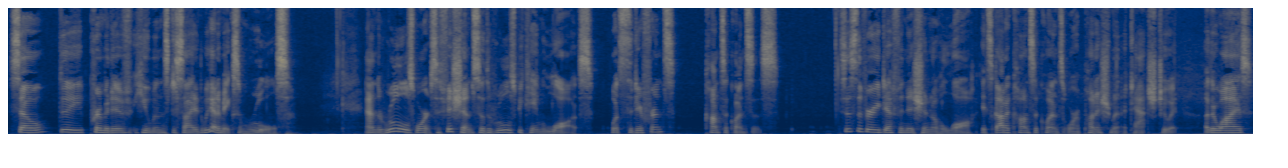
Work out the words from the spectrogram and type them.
So the primitive humans decided we got to make some rules. And the rules weren't sufficient, so the rules became laws. What's the difference? Consequences. This is the very definition of a law. It's got a consequence or a punishment attached to it. Otherwise,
